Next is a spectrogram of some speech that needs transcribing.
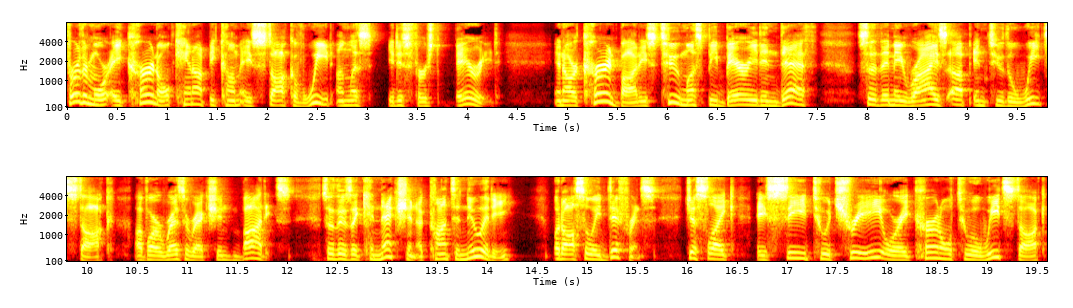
Furthermore, a kernel cannot become a stalk of wheat unless it is first buried. And our current bodies too must be buried in death so that they may rise up into the wheat stalk of our resurrection bodies. So there's a connection, a continuity, but also a difference. Just like a seed to a tree or a kernel to a wheat stalk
